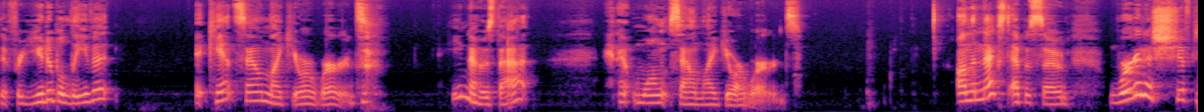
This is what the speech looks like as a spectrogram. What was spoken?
that for you to believe it, it can't sound like your words. he knows that, and it won't sound like your words. On the next episode, we're going to shift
